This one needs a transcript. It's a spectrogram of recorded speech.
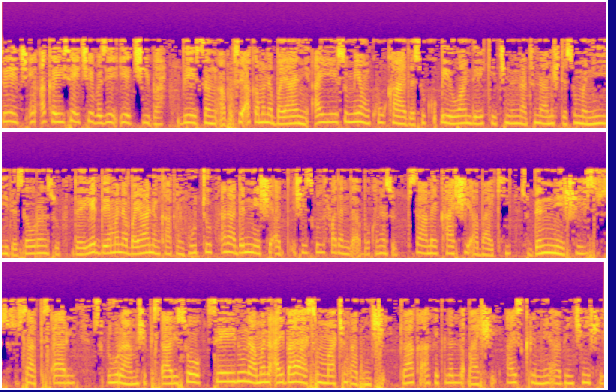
sai ya ci in aka yi sai ya ce ba zai iya ci ba bai san abu. Sai aka mana bayani ai su miyan kuka da su kube wanda yake cin na tuna mishi da su maniyi da sauransu da yadda ya mana bayanin kafin hutu. Ana danne shi a shi school fadan da abokanan su sa mai kashi a baki su danne shi su sa fitsari su dura mishi fitsari. So sai nuna mana ai baya son ma cin abinci. To haka aka lallaba shi. Ice cream ne abincin shi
